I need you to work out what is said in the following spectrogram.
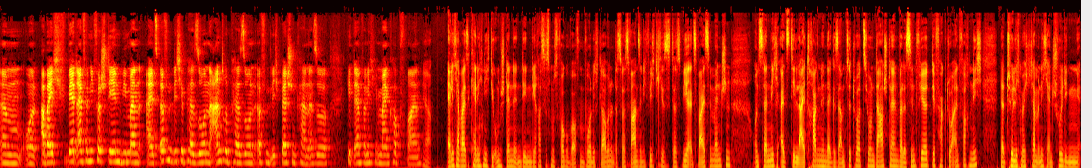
Ähm, und, aber ich werde einfach nie verstehen, wie man als öffentliche Person eine andere Person öffentlich bashen kann. Also geht einfach nicht in meinen Kopf rein. Ja. Ehrlicherweise kenne ich nicht die Umstände, in denen dir Rassismus vorgeworfen wurde. Ich glaube nur, dass was wahnsinnig wichtig ist, ist, dass wir als weiße Menschen uns dann nicht als die Leidtragenden der Gesamtsituation darstellen, weil das sind wir de facto einfach nicht. Natürlich möchte ich damit nicht entschuldigen,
